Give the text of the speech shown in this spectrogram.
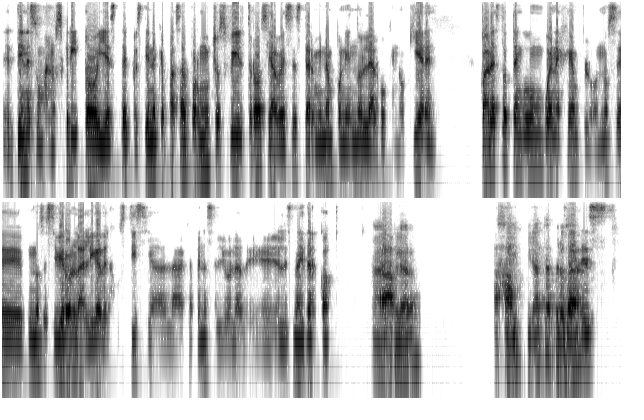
eh, tiene su manuscrito y este pues tiene que pasar por muchos filtros y a veces terminan poniéndole algo que no quieren. Para esto tengo un buen ejemplo. No sé, no sé si vieron la Liga de la Justicia, la que apenas salió, la de el Snyder Cut. Ah, ah claro. Ajá. pirata, pero. O sea, es.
